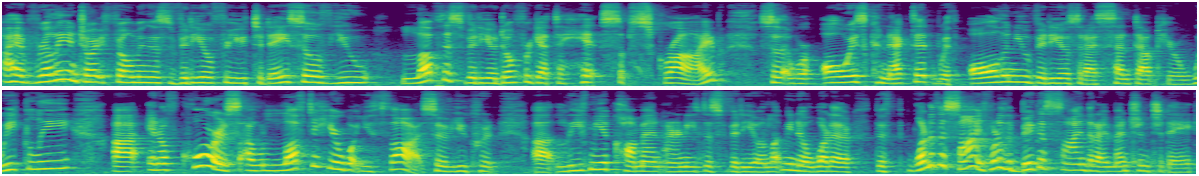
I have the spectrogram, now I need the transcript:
I have really enjoyed filming this video for you today. So if you love this video, don't forget to hit subscribe so that we're always connected with all the new videos that I sent out here weekly. Uh, and of course, I would love to hear what you thought. So if you could uh, leave me a comment underneath this video and let me know what are the one of the signs, what are the biggest sign that I mentioned today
